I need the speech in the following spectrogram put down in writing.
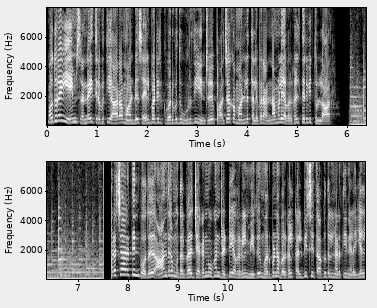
மதுரை எய்ம்ஸ் ரெண்டாயிரத்தி இருபத்தி ஆறாம் ஆண்டு செயல்பாட்டிற்கு வருவது உறுதி என்று பாஜக மாநில தலைவர் அண்ணாமலை அவர்கள் தெரிவித்துள்ளார். பிரச்சாரத்தின் போது ஆந்திர முதல்வர் ஜெகன்மோகன் ரெட்டி அவர்கள் மீது மர்ம நபர்கள் கல்வீசி தாக்குதல் நடத்திய நிலையில்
